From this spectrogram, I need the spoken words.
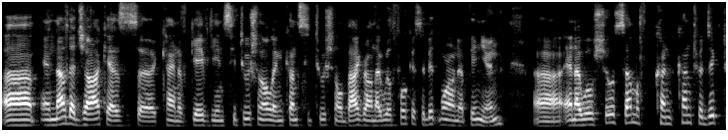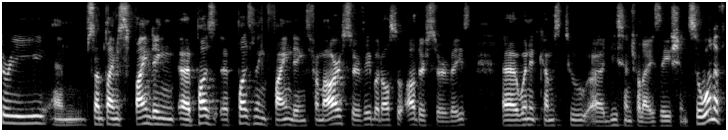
Uh, and now that Jacques has uh, kind of gave the institutional and constitutional background, I will focus a bit more on opinion, uh, and I will show some of con contradictory and sometimes finding uh, puz uh, puzzling findings from our survey, but also other surveys uh, when it comes to decentralization. So one of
